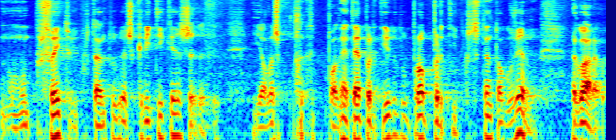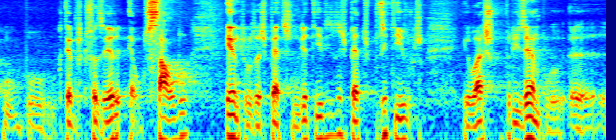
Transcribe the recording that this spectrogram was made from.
num mundo perfeito e, portanto, as críticas, e elas podem até partir do próprio partido que sustenta o governo. Agora, o, o que temos que fazer é o saldo entre os aspectos negativos e os aspectos positivos. Eu acho que, por exemplo, eh,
